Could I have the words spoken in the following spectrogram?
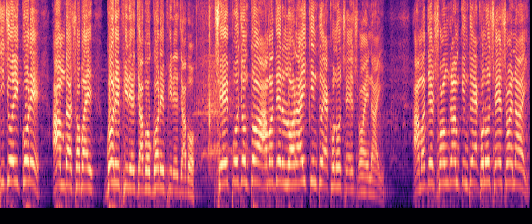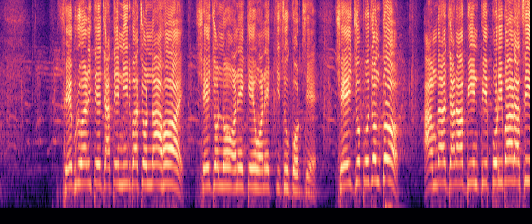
বিজয়ী করে আমরা সবাই গড়ে ফিরে যাব, গড়ে ফিরে যাব। সেই পর্যন্ত আমাদের লড়াই কিন্তু এখনও শেষ হয় নাই। আমাদের সংগ্রাম কিন্তু এখনও শেষ হয় নাই। ফেব্রুয়ারিতে যাতে নির্বাচন না হয়, সেই জন্য অনেকে অনেক কিছু করছে। সেই যে পর্যন্ত আমরা যারা বিএনপি পরিবার আছি,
